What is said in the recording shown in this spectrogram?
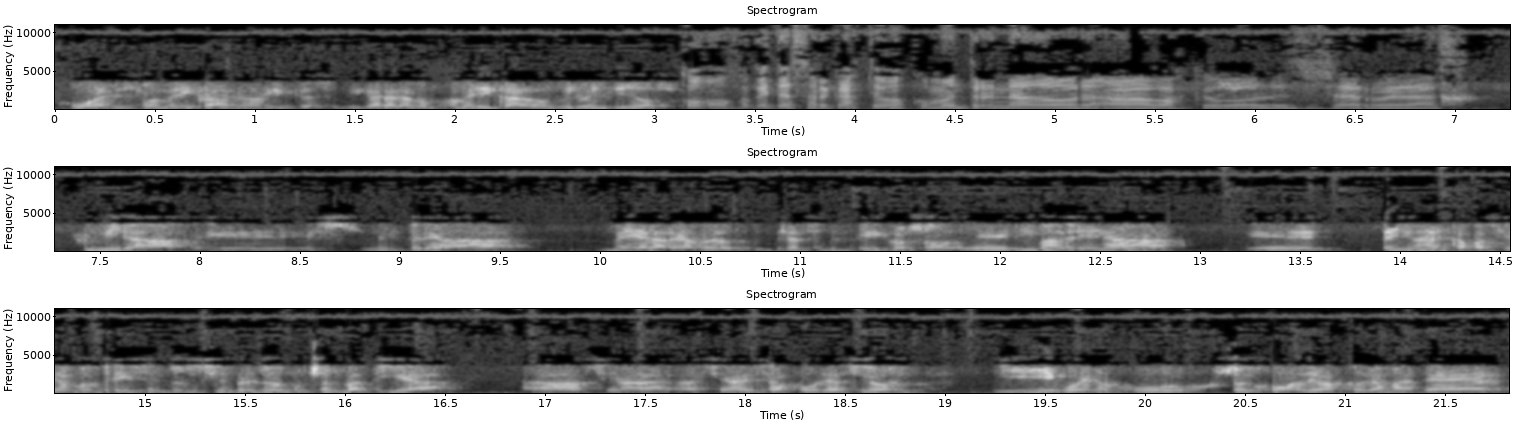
jugar el Sudamericano y clasificar a la Copa América 2022. ¿Cómo fue que te acercaste vos como entrenador a básquetbol en silla de ruedas? Mira, es una historia media larga, pero te la simplifico. Yo, mi madrina eh, tenía una discapacidad motriz, entonces siempre tuve mucha empatía hacia, hacia esa población. Y bueno, soy jugador de básquet amateur,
